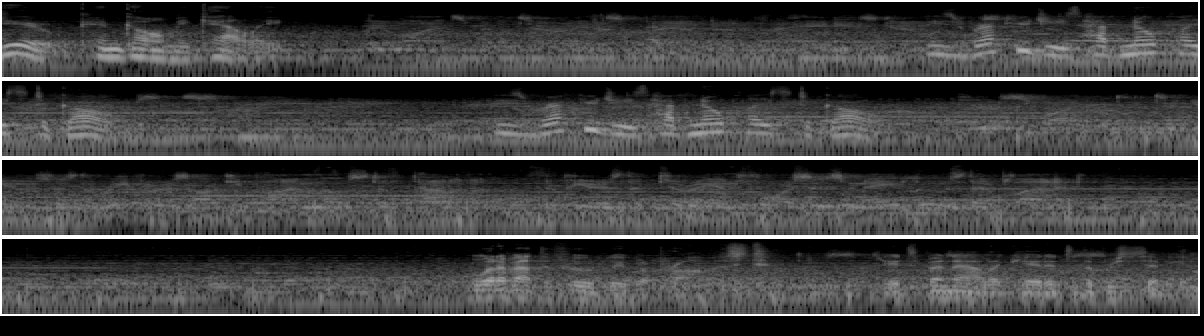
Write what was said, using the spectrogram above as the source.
you can call me Kelly. These refugees have no place to go. These refugees have no place to go. Forces may lose their planet. What about the food we were promised? It's been allocated to the Presidium.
